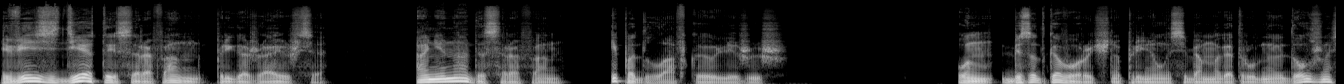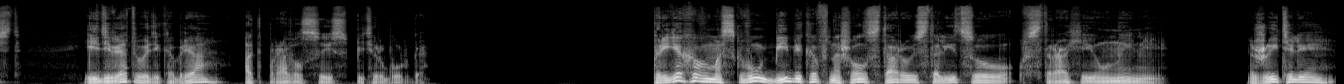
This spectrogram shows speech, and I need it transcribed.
Везде ты, сарафан, пригожаешься, а не надо сарафан, и под лавкою лежишь». Он безотговорочно принял на себя многотрудную должность и 9 декабря отправился из Петербурга. Приехав в Москву, Бибиков нашел старую столицу в страхе и унынии. Жители,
